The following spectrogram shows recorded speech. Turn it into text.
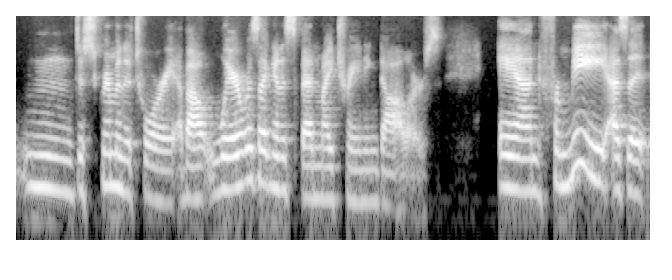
mm, discriminatory about where was I going to spend my training dollars. And for me, as a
